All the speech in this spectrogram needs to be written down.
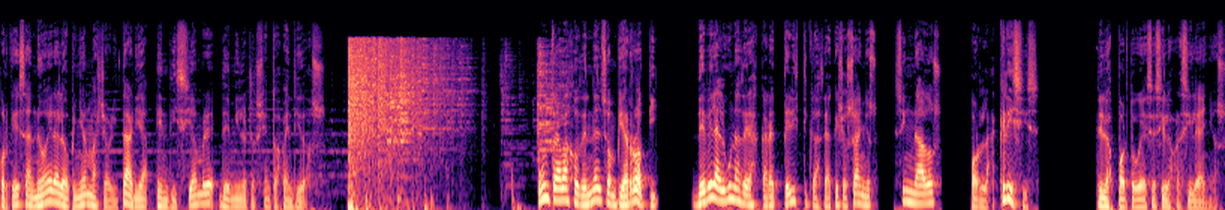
porque esa no era la opinión mayoritaria en diciembre de 1822. Un trabajo de Nelson Pierrotti devela algunas de las características de aquellos años signados por la crisis de los portugueses y los brasileños.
